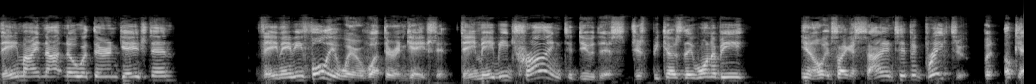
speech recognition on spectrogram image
They might not know what they're engaged in. They may be fully aware of what they're engaged in. They may be trying to do this just because they want to be, you know, it's like a scientific breakthrough. But okay.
